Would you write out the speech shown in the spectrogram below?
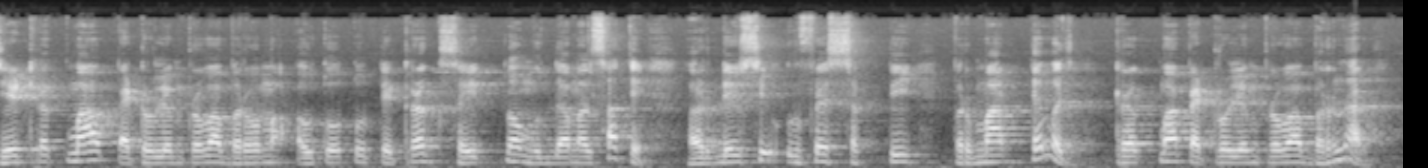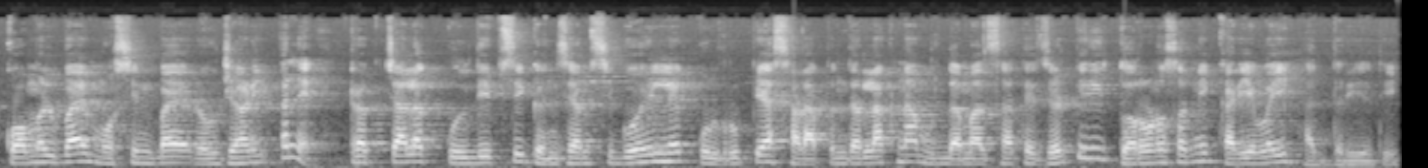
જે ટ્રકમાં પેટ્રોલિયમ પ્રવાહ ભરવામાં આવતો હતો તે ટ્રક સહિતનો મુદ્દામાલ સાથે હરદેવસિંહ ઉર્ફે શક્તિ પરમાર તેમજ ટ્રકમાં પેટ્રોલિયમ પ્રવાહ ભરનાર કોમલભાઈ, મોસીનભાઈ રવજાણી અને ટ્રક ચાલક કુલદીપસિંહ ઘનશ્યામસિંહ ગોહિલને કુલ રૂપિયા સાડા પંદર લાખના મુદ્દામાલ સાથે ઝડપી ધોરણોસરની કાર્યવાહી હાથ ધરી હતી.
